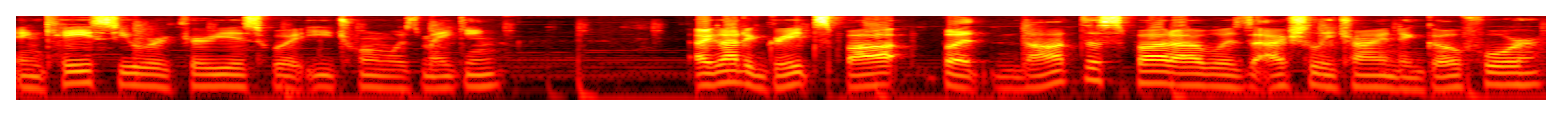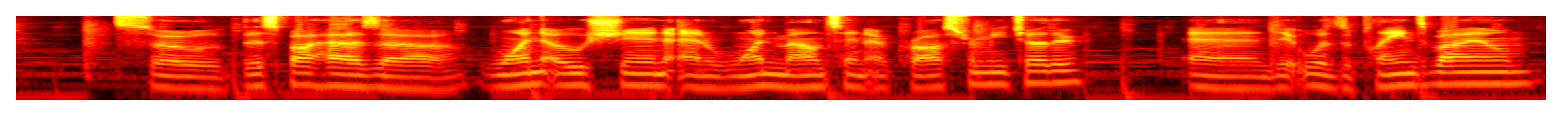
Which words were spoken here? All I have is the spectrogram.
in case you were curious what each one was making. I got a great spot, but not the spot I was actually trying to go for. So this spot has a uh, one ocean and one mountain across from each other and it was a plains biome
